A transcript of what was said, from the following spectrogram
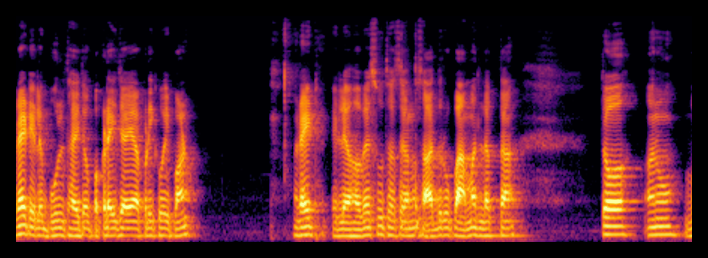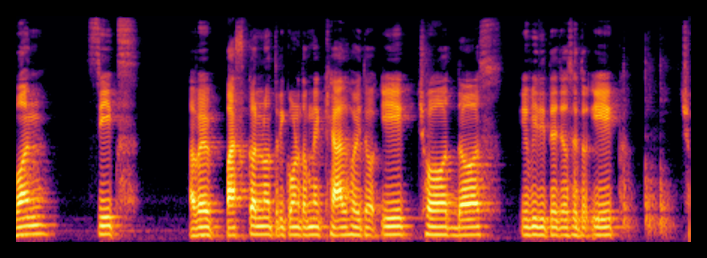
રાઈટ એટલે ભૂલ થાય તો પકડાઈ જાય આપણી કોઈ પણ. રાઈટ એટલે હવે શું થશે? આનું સાદુરૂપ આમ જ લખતા. તો આનું વન સિક્સ હવે પાસ્કલનો ત્રિકોણ તમને ખ્યાલ હોય તો એક, છ, દસ, એવી રીતે જશે તો એક, છ,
